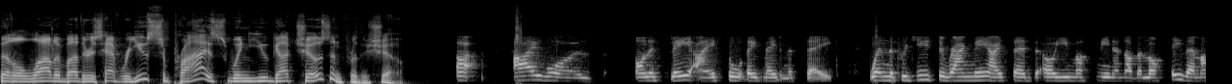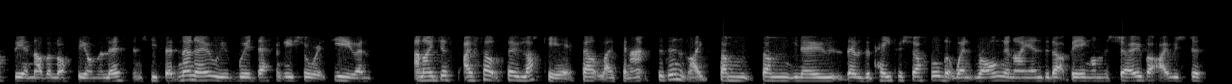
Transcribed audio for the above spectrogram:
that a lot of others have. Were you surprised when you got chosen for the show? Uh, I was. Honestly, I thought they'd made a mistake when the producer rang me, I said, "Oh, you must mean another Lottie. There must be another Lottie on the list." And she said, "No, no, we're definitely sure it's you." And and I just I felt so lucky. It felt like an accident, like some some you know there was a paper shuffle that went wrong, and I ended up being on the show. But I was just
